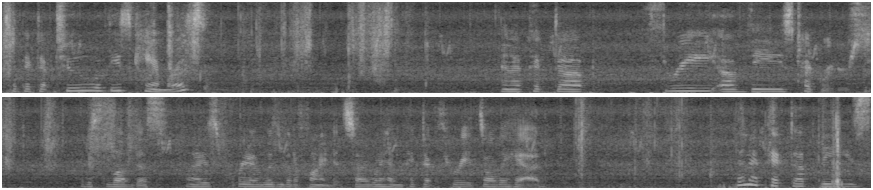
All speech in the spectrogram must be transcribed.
So I picked up two of these cameras and I picked up three of these typewriters. I just love this. I was afraid I wasn't going to find it, so I went ahead and picked up three. It's all they had. Then I picked up these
